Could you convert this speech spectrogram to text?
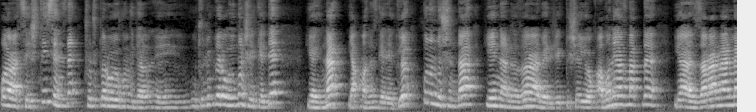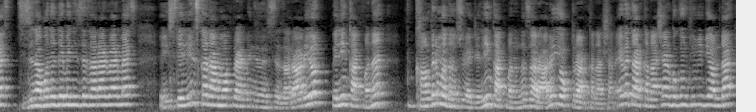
olarak seçtiyseniz de çocuklara uygun video, çocuklara uygun şekilde yayınlar yapmanız gerekiyor. Bunun dışında yayınlarınıza zarar verecek bir şey yok. Abone yazmak da ya zarar vermez. Sizin abone demenize zarar vermez. E, istediğiniz kadar mod vermenizin size zararı yok. Ve link atmanın kaldırmadığın sürece link atmanın da zararı yoktur arkadaşlar. Evet arkadaşlar bugünkü videomda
